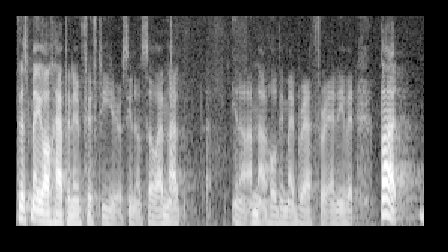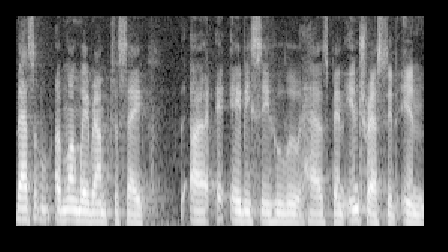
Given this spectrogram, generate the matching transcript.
This may all happen in 50 years, you know, so I'm not, you know, I'm not holding my breath for any of it. But that's a long way around to say uh, ABC Hulu has been interested in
